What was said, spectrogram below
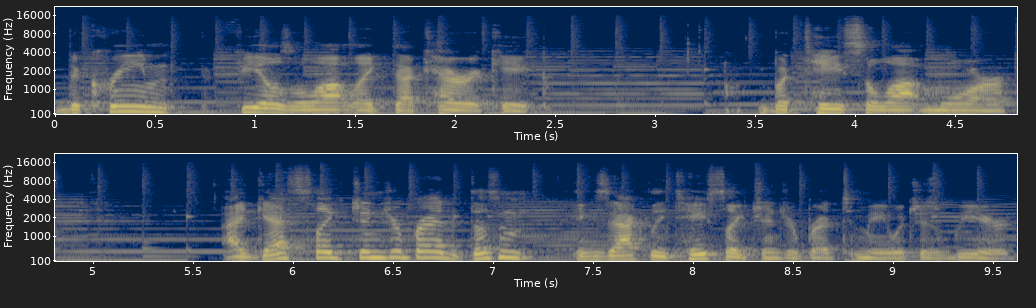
The cream feels a lot like that carrot cake, but tastes a lot more, I guess, like gingerbread. It doesn't exactly taste like gingerbread to me, which is weird.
